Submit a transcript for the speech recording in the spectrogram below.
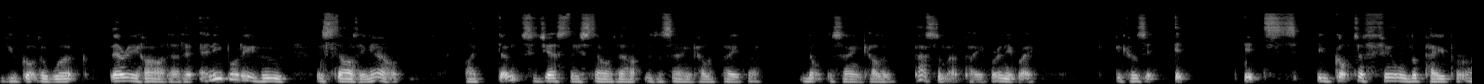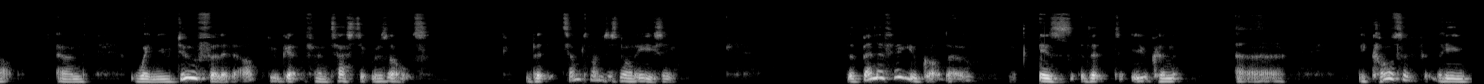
You've got to work very hard at it. Anybody who is starting out I don't suggest they start out with the sand colour paper, not the sand colour Pastelmat paper anyway, because it, it it's you've got to fill the paper up, and when you do fill it up, you get fantastic results. But sometimes it's not easy. The benefit you've got though is that you can, uh, because of the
